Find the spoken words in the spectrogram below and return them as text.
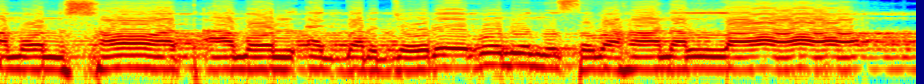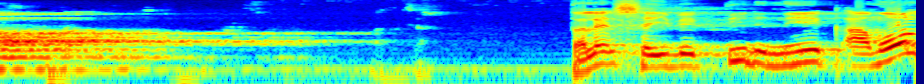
আমল, সৎ আমল। একবার জোরে বলুন সুবাহান আল্লাহ তাহলে সেই ব্যক্তির নেক আমল,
